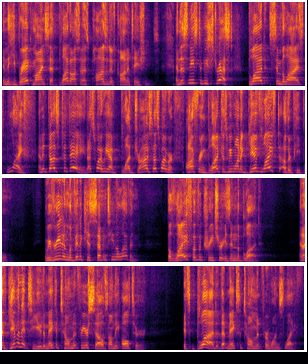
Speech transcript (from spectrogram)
in the Hebraic mindset, blood also has positive connotations. And this needs to be stressed. Blood symbolized life, and it does today. That's why we have blood drives. That's why we're offering blood, because we want to give life to other people. We read in Leviticus 17 11, the life of a creature is in the blood, and I've given it to you to make atonement for yourselves on the altar. It's blood that makes atonement for one's life.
